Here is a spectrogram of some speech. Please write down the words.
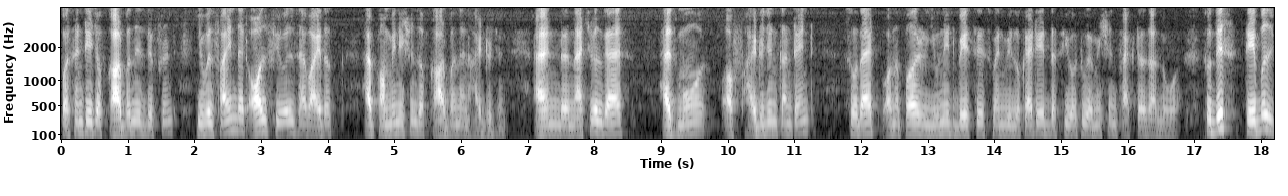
percentage of carbon is different. You will find that all fuels have either have combinations of carbon and hydrogen and uh, natural gas has more of hydrogen content so that on a per unit basis when we look at it the CO2 emission factors are lower. So, this table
